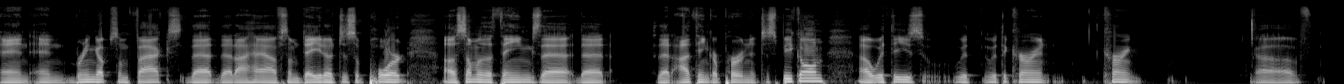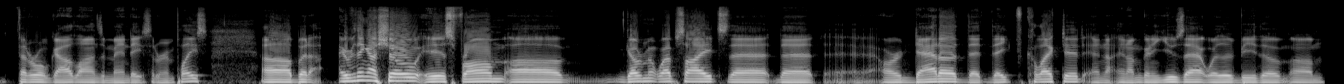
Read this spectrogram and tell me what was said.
and and bring up some facts that that I have, some data to support uh, some of the things that that that I think are pertinent to speak on uh, with these with with the current current uh, federal guidelines and mandates that are in place. Uh, but everything I show is from uh, government websites that that uh, are data that they've collected, and and I'm going to use that whether it be the um,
